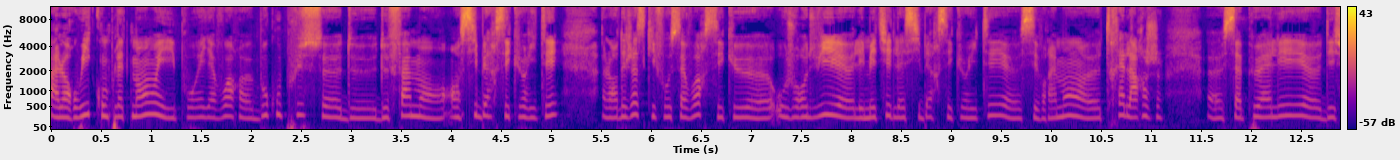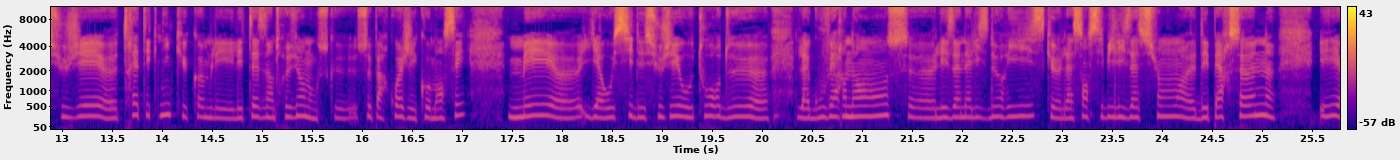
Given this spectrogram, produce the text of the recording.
Alors oui, complètement. il pourrait y avoir euh, beaucoup plus euh, de, femmes en, cybersécurité. Alors déjà, ce qu'il faut savoir, c'est que euh, aujourd'hui, les métiers de la cybersécurité, c'est vraiment très large. ça peut aller des sujets très techniques comme les, tests d'intrusion, donc ce, par quoi j'ai commencé, mais il y a aussi des sujets autour de la gouvernance, les analyses de risque, la sensibilisation des personnes et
